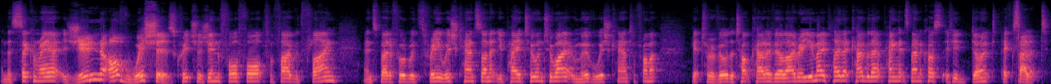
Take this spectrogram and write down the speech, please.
And the second rare, Djinn of Wishes. Creature Djinn 4-4 for 5 with flying. And Spiderfield with 3 wish counters on it. You pay 2 and 2 white, remove a wish counter from it. Get to reveal the top card of your library. You may play that card without paying its mana cost if you don't exile it.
